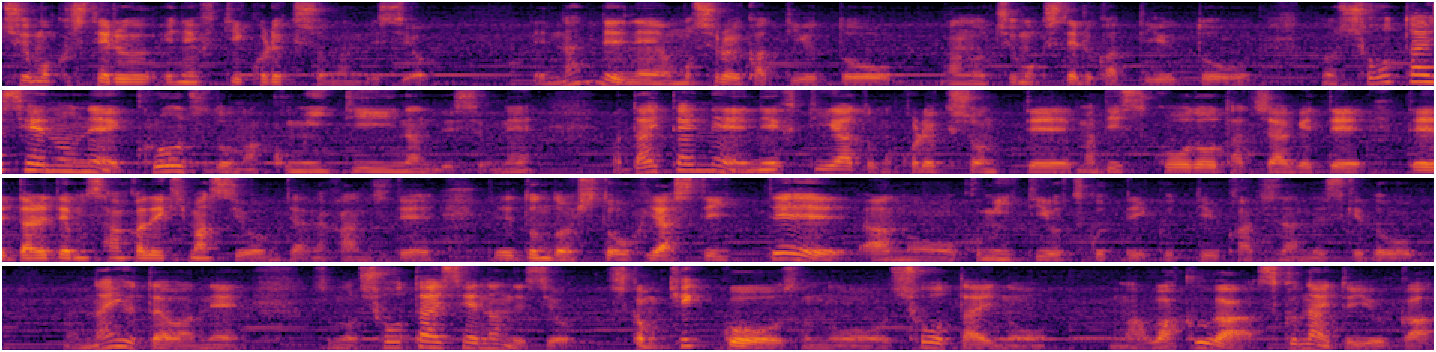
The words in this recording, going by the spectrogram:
注目してる NFT コレクションなんですよ。でなんでね面白いかっていうとあの注目してるかっていうとその招待制のねクローズドなコミュニティなんですよね、まあ、大体ね NFT アートのコレクションって、まあ、ディスコードを立ち上げてで誰でも参加できますよみたいな感じででどんどん人を増やしていってあのコミュニティを作っていくっていう感じなんですけど、まあ、ナユタはねその招待制なんですよ。しかも結構その招待のまあ、枠が少ないというか、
